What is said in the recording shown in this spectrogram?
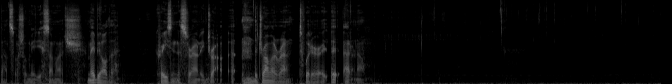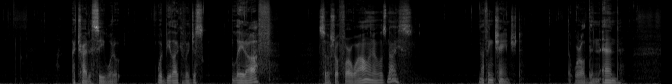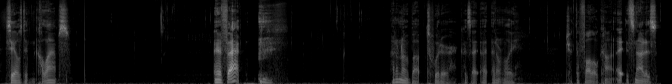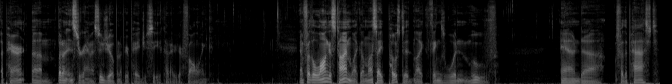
about social media so much. Maybe all the craziness surrounding drama, uh, the drama around Twitter. I, I, I don't know. I tried to see what it would be like if I just laid off social for a while and it was nice. Nothing changed. The world didn't end. Sales didn't collapse. And in fact, I don't know about Twitter because I, I, I, don't really check the follow count. It's not as apparent. Um, but on Instagram, as soon as you open up your page, you see kind of your following and for the longest time, like unless I posted, like things wouldn't move. And uh, for the past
